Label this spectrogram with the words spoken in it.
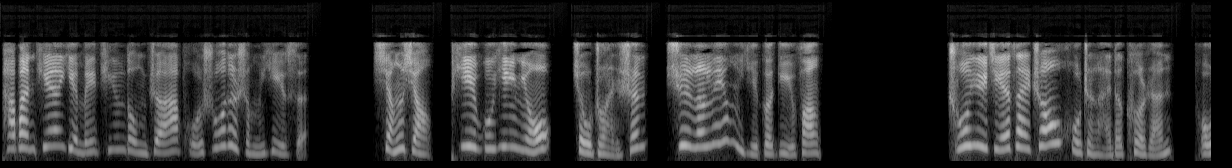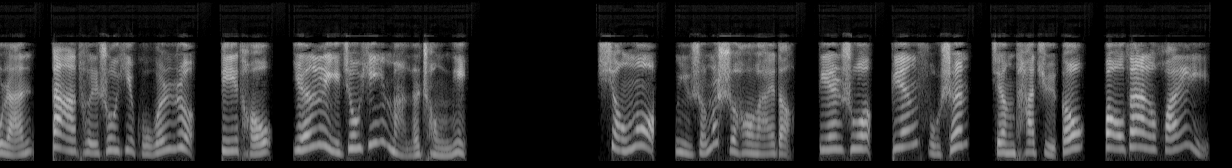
他半天也没听懂这阿婆说的什么意思。想想，屁股一扭，就转身去了另一个地方。楚雨洁在招呼着来的客人。突然，大腿处一股温热，低头，眼里就溢满了宠溺。小莫，你什么时候来的？边说边俯身将他举高，抱在了怀里。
